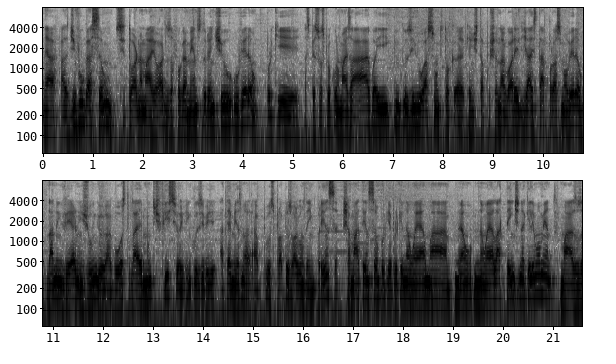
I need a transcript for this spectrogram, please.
né, a, divulgação se torna maior dos afogamentos durante o, o verão, porque as pessoas procuram mais a água e, inclusive, o assunto que a gente está puxando agora, ele já está próximo ao verão. Lá no inverno, em junho, agosto, lá é muito difícil, inclusive até mesmo a, a, os próprios órgãos da imprensa chamar atenção, por quê? Porque não é uma não, não é latente naquele momento, mas os,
